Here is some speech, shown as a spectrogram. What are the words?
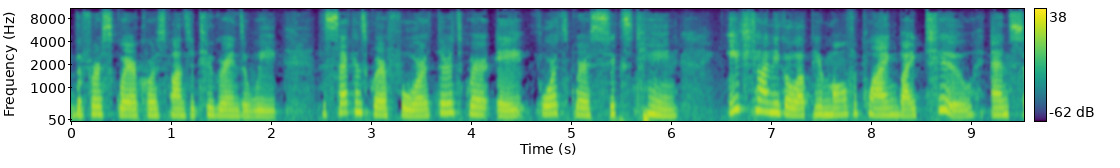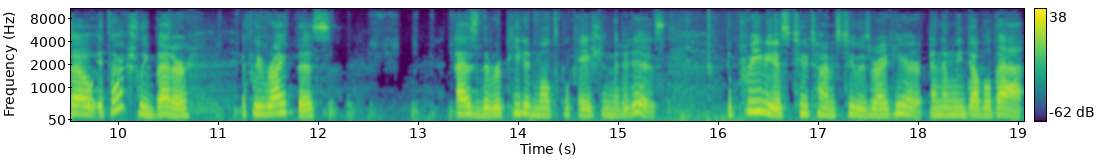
the first square corresponds to two grains of wheat. The second square, four. Third square, eight. Fourth square, 16 each time you go up, you're multiplying by 2. And so it's actually better if we write this as the repeated multiplication that it is. The previous 2 times 2 is right here, and then we double that.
